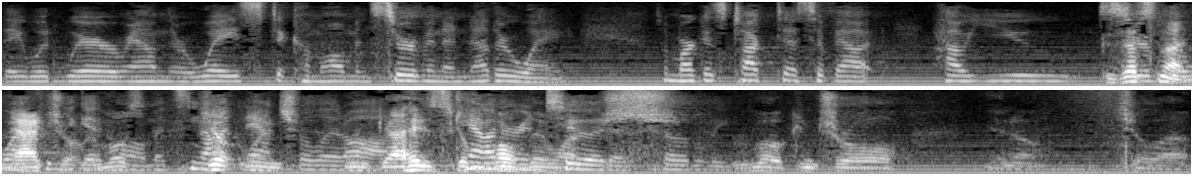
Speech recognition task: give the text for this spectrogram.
they would wear around their waist to come home and serve in another way. So Marcus, talked to us about how you Because serve that's not wife natural. when you get Most- home. It's not when- natural at when all. Guys it's come home, they want shh, totally. remote control. You know, chill out.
